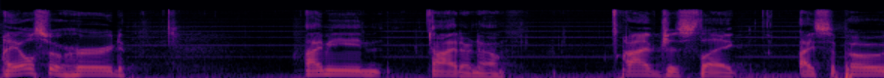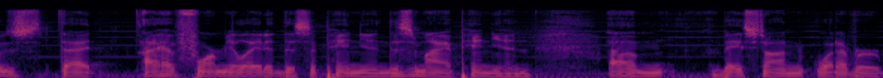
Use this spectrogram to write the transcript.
I also heard. I mean, I don't know. I've just like I suppose that I have formulated this opinion. This is my opinion, um, based on whatever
